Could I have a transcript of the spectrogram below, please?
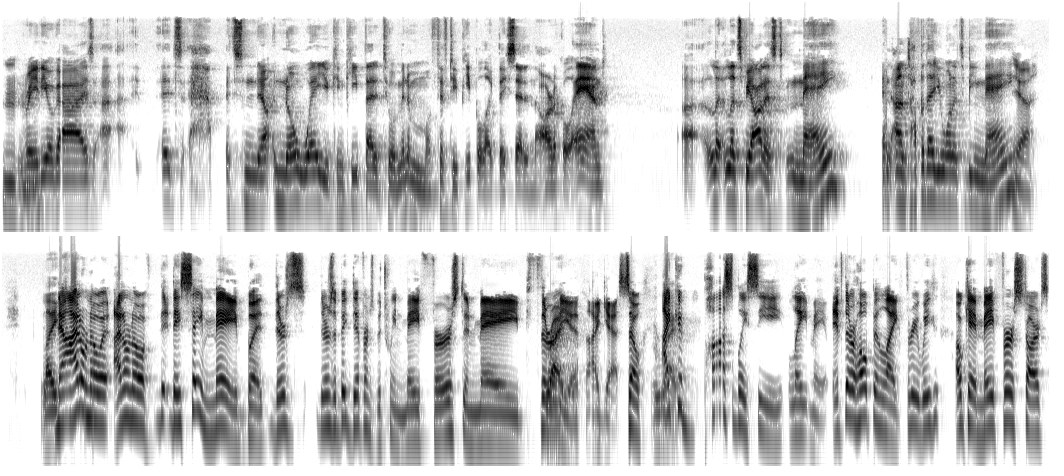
radio guys. I, it's it's no no way you can keep that to a minimum of 50 people like they said in the article and uh, let, let's be honest may and on top of that you want it to be may Yeah. like Now I don't know. I don't know if they- say May, but there's there's a big difference between May first and May thirtieth, I guess. So I could possibly see late May if they're hoping like three weeks. Okay, May first starts.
